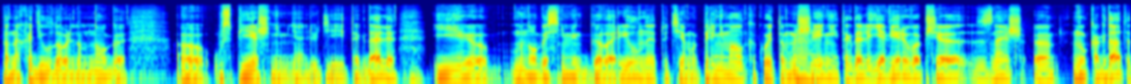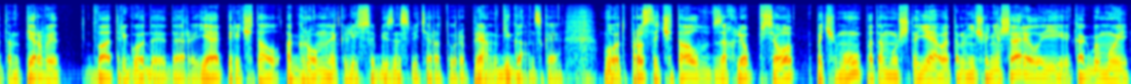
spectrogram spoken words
понаходил довольно много Э, успешнее меня людей и так далее. И много с ними говорил на эту тему, перенимал какое-то мышление mm. и так далее. Я верю вообще, знаешь, э, ну, когда-то там первые 2-3 года ЭДР я перечитал огромное количество бизнес-литературы, прям гигантское. Вот, просто читал в захлеб все. Почему? Потому что я в этом ничего не шарил, и как бы мой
